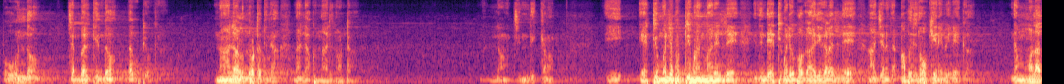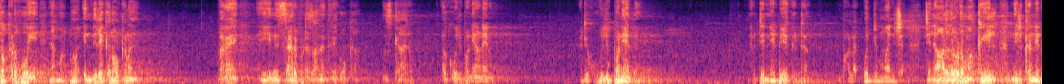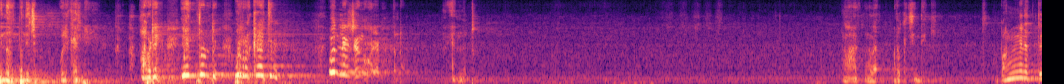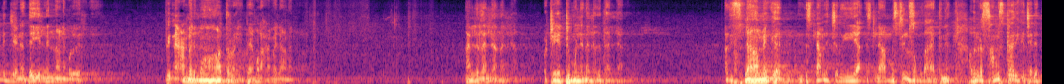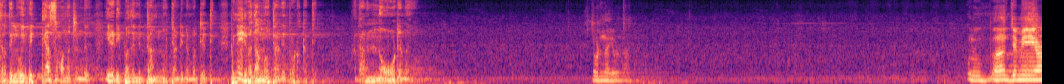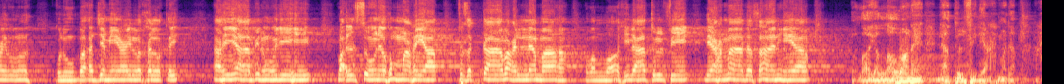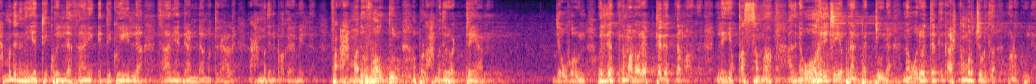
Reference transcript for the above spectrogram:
പൂവുണ്ടോ? ചെമ്പരത്തിണ്ടോ ആ കുട്ടി നോക്കുക നാലാളും തോട്ടത്തില്ല നാലാക്കും നാല് നോട്ട. നല്ലോണം ചിന്തിക്കണം. ഈ ഏറ്റവും വലിയ ബുദ്ധിമാന്മാരല്ലേ? ഇതിന്റെ ഏറ്റവും വലിയ ഉപകാരികളല്ലേ? ആ ജനത അവർ നോക്കിയ നബിയിലേക്ക് നമ്മൾ അതൊക്കെ പോയി നമ്മളിപ്പോൾ എന്തിലേക്ക് നോക്കണത് പറയേ ഈ നിസ്സാരപ്പെട്ട സാധനത്തിലേക്ക് നോക്കുക നിസ്കാരം. അത് കൂലിപ്പണിയാണേനും. മറ്റേ കൂലിപ്പണിയല്ല. മറ്റേ നബിയെ കിട്ടുക. വളരെ ഒരു മനുഷ്യൻ ചില ആളുകളോട് മക്കയിൽ നിൽക്കാൻ നബി നിർബന്ധിച്ചു. ഒരു കാര്യം അവിടെ എന്തുണ്ട്? ഒരു റക്കാത്തിന് ഒരു ലക്ഷം എന്നിട്ട് അതൊക്കെ ചിന്തിക്കും. അപ്പം അങ്ങനത്തെ ഒരു ജനതയിൽ നിന്നാണ് നമ്മൾ വരുന്നത്. പിന്നെ അമൽ മാത്രമായി. ഇപ്പം നമ്മൾ അമലാണ്. നല്ലതല്ല നല്ല പക്ഷേ ഏറ്റവും വലിയ നല്ലത് ഇതല്ല. ഇസ്ലാമിക ഇസ്ലാമിന് ചെറിയ ഇസ്ലാം മുസ്ലിം സമുദായത്തിന് അവരുടെ സാംസ്കാരിക ചരിത്രത്തിൽ ഒരു വ്യത്യാസം വന്നിട്ടുണ്ട് എ ഡി പതിനെട്ടാം നൂറ്റാണ്ടിൻ്റെ മധ്യത്തിൽ പിന്നെ ഇരുപതാം നൂറ്റാണ്ടിൻ്റെ തുടക്കത്തിൽ അതാണ് ഇന്ന് ഓടണത് എവിടുന്ന എവിടുന്ന قلوب جميع ال- قلوب جميع الخلق أحيا بنوره وألسونهم أحيا فزكى وعلما والله لا تلفي لأحمد ثانيا അള്ളാഹി അള്ളാഹുവാണ് ലാ തുൽഫിലി അഹമ്മദ് അഹമ്മദിന് നീ എത്തിക്കുകയില്ല സാനി എത്തിക്കുകയില്ല സാനിയൻ രണ്ടാമത്തെ ഒരാളെ അഹമ്മദിന് പകരമില്ല ഫ അഹമ്മദ് ഫർദുൻ അപ്പോൾ അഹമ്മദ് ഒരു ഒറ്റയാണ് ജൗഹറുൻ ഒരു രത്നമാണ് ഒരൊറ്റ രത്നമാണ് അല്ലെങ്കിൽ കസമ അതിനെ ഓഹരി ചെയ്യപ്പെടാൻ പറ്റൂല എന്നാൽ ഓരോരുത്തർക്ക് കഷ്ണം മുറിച്ചു കൊടുക്കുക നടക്കൂല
